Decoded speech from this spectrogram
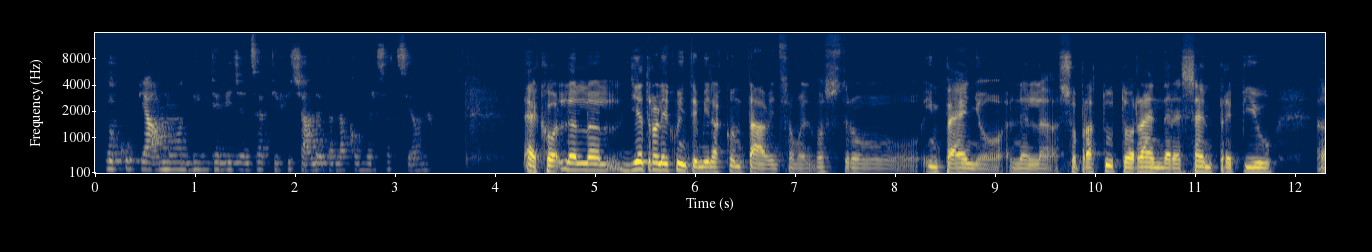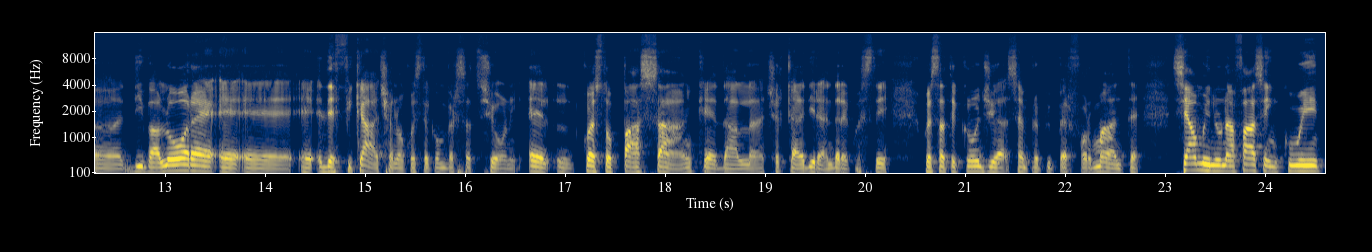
ci occupiamo di intelligenza artificiale per la conversazione. Ecco, l- l- dietro le quinte mi raccontavi, insomma, il vostro impegno nel soprattutto rendere sempre più uh, di valore e, e, ed efficacia no, queste conversazioni e l- questo passa anche dal cercare di rendere questi, questa tecnologia sempre più performante. Siamo in una fase in cui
